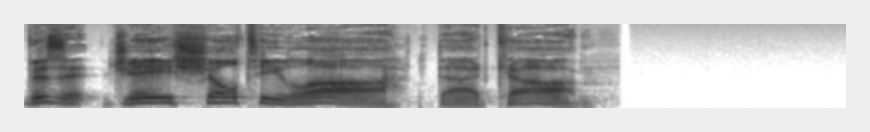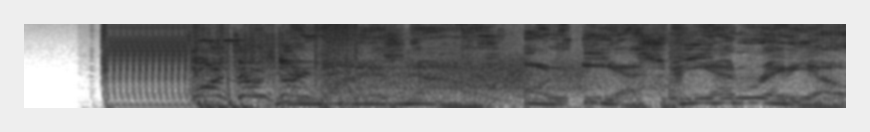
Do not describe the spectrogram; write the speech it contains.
Visit jschultelaw.com. One is now on ESPN Radio.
